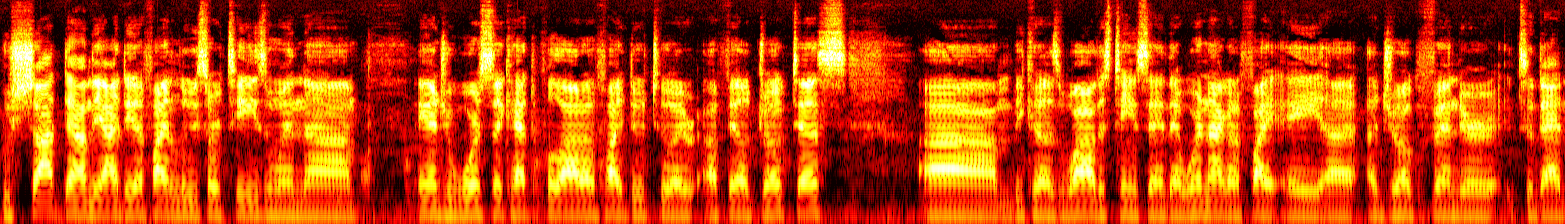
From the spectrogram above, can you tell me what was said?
who shot down the idea of fighting Luis Ortiz when um, Andrew Wawrzyk had to pull out of the fight due to a, a failed drug test. Um, because Wilder's team said that we're not going to fight a, a, a drug offender to that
